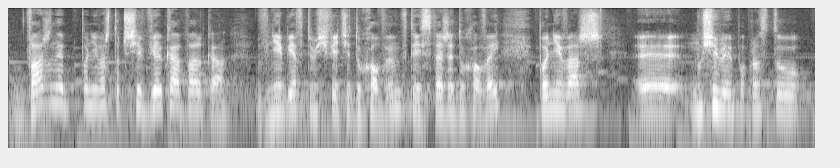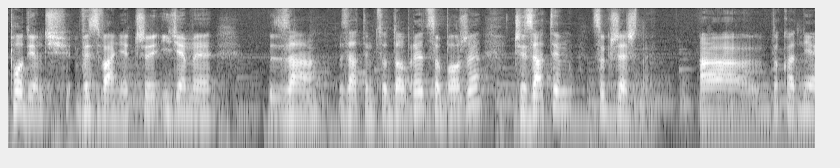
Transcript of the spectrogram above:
ważne, ponieważ toczy się wielka walka w niebie, w tym świecie duchowym, w tej sferze duchowej, ponieważ e, musimy po prostu podjąć wyzwanie, czy idziemy za, za tym, co dobre, co Boże, czy za tym, co grzeszne. A dokładnie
